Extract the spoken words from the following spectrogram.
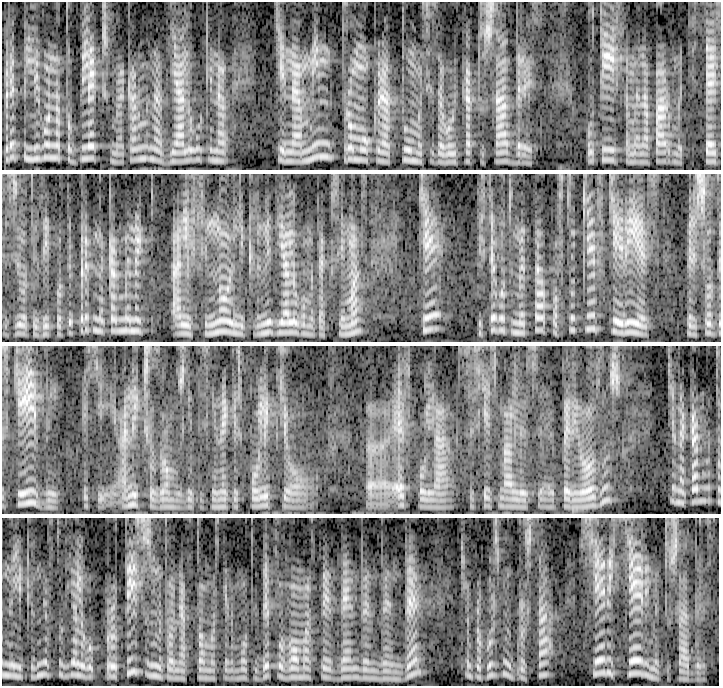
Πρέπει λίγο να το μπλέξουμε, να κάνουμε ένα διάλογο και να, και να μην τρομοκρατούμε σε εισαγωγικά τους άντρες ότι ήρθαμε να πάρουμε τις θέσεις ή οτιδήποτε. Πρέπει να κάνουμε ένα αληθινό, ειλικρινή διάλογο μεταξύ μας Και πιστεύω ότι μετά από αυτό και ευκαιρίες περισσότερες και ήδη έχει ανοίξει ο δρόμος για τις γυναίκες πολύ πιο ε, εύκολα σε σχέση με άλλες περιόδους και να κάνουμε τον ειλικρινή αυτό διάλογο πρωτίστως με τον εαυτό μας και να πούμε ότι δεν φοβόμαστε, δεν, δεν, δεν, δεν και να προχωρήσουμε μπροστά χέρι-χέρι με τους άντρες.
